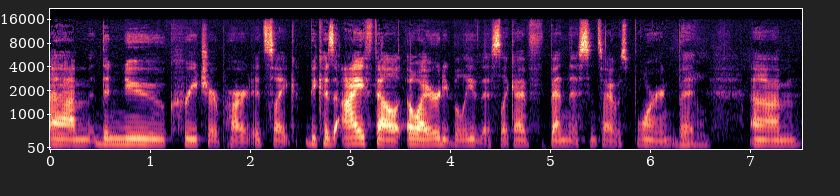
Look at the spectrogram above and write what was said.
um, the new creature part. It's like because I felt, oh, I already believe this. Like I've been this since I was born, but um,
